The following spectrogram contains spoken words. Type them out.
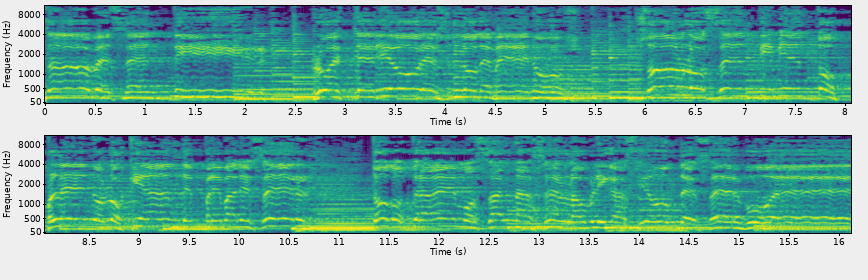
Sabe sentir, lo exterior es lo de menos. Son los sentimientos plenos los que han de prevalecer. Todos traemos al nacer la obligación de ser buenos.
